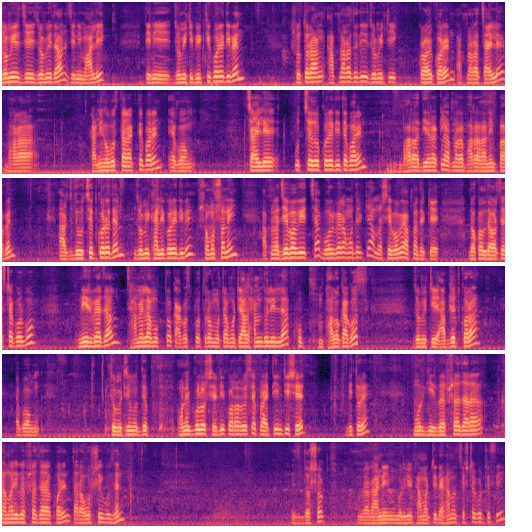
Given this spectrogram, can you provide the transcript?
জমির যে জমিদার, যিনি মালিক, তিনি জমিটি বিক্রি করে দিবেন। সুতরাং আপনারা যদি জমিটি ক্রয় করেন, আপনারা চাইলে ভাড়া রানিং অবস্থা রাখতে পারেন এবং চাইলে উচ্ছেদও করে দিতে পারেন। ভাড়া দিয়ে রাখলে আপনারা ভাড়া রানিং পাবেন। আর যদি উচ্ছেদ করে দেন, জমি খালি করে দিবে, সমস্যা নেই। আপনারা যেভাবে ইচ্ছা বলবেন আমাদেরকে, আমরা সেভাবে আপনাদেরকে দখল দেওয়ার চেষ্টা করব। নির্ভেজাল, ঝামেলামুক্ত কাগজপত্র মোটামুটি আলহামদুলিল্লাহ, খুব ভালো কাগজ। জমিটি আপডেট করা এবং জমিটির মধ্যে অনেকগুলো শেডই করা রয়েছে, প্রায় তিনটি শেড ভিতরে। মুরগির ব্যবসা যারা, খামারি ব্যবসা যারা করেন, তারা অবশ্যই বুঝেন। দর্শক, আমরা রানিং মুরগির খামারটি দেখানোর চেষ্টা করতেছি।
